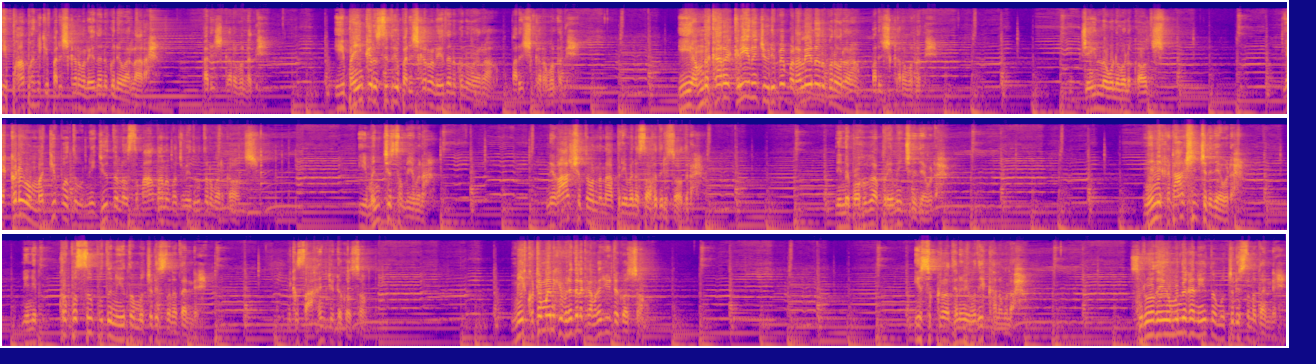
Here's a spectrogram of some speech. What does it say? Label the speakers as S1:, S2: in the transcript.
S1: ఈ పాపానికి పరిష్కారం లేదనుకునే వాళ్ళారా? పరిష్కారం ఉన్నది. ఈ భయంకర స్థితికి పరిష్కారం లేదనుకునేవారా పరిష్కారం ఉన్నది. ఈ అంధకార క్రియ నుంచి విడిపింపడలేననుకునేవారా పరిష్కారం ఉన్నది. జైల్లో ఉన్నవాళ్ళు కావచ్చు. ఎక్కడో మగ్గిపోతూ నీ జీవితంలో సమాధానం కొంచెం ఎదుగుతున్న వారు కావచ్చు. ఈ మంచి సమయమున నిరాశతో ఉన్న నా ప్రియమైన సహోదరి సోదర నిన్ను బహుగా ప్రేమించిన దేవుడా నిన్ను కటాక్షించిన దేవుడా నిన్ను కృపసూపుతూ నీతో ముచ్చటిస్తున్న తండ్రి నీకు సహాయం చేయటం కోసం మీ కుటుంబానికి విడుదల కలగజేయటం కోసం ఈ శుక్రదినం ఈ ఉదయ కాలంలో సూర్యోదయం ముందుగా నీతో ముచ్చటిస్తున్న తండ్రి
